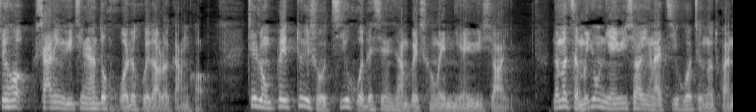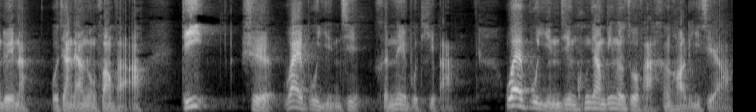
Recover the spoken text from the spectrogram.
最后，沙丁鱼竟然都活着回到了港口。这种被对手激活的现象被称为鲶鱼效应。那么，怎么用鲶鱼效应来激活整个团队呢？我讲两种方法啊。第一是外部引进和内部提拔。外部引进空降兵的做法很好理解啊，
